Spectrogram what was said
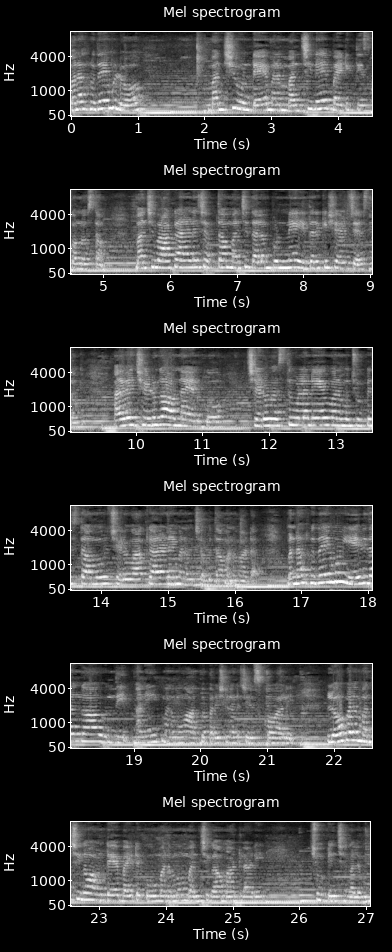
మన హృదయంలో మంచి ఉంటే మనం మంచినే బయటికి తీసుకొని వస్తాం. మంచి వాక్యాలనే చెప్తాం మంచి తలంపునే ఇతరికి షేర్ చేస్తాం. అవే చెడుగా ఉన్నాయనుకో చెడు వస్తువులనే మనము చూపిస్తాము చెడు వాక్యాలనే మనం చెబుతాం అనమాట మన హృదయము ఏ విధంగా ఉంది అని మనము ఆత్మ పరిశీలన చేసుకోవాలి. లోపల మంచిగా ఉంటే బయటకు మనము మంచిగా మాట్లాడి చూపించగలము.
